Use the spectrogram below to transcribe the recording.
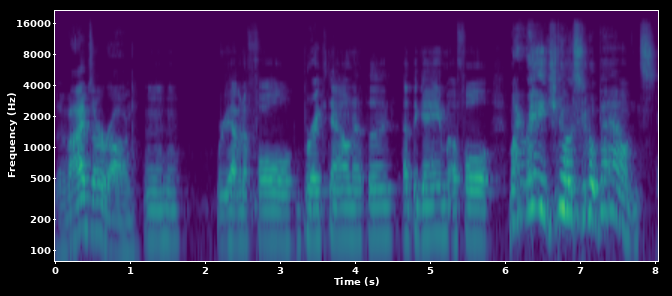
The vibes are wrong. Mm-hmm. Were you having a full breakdown at the at the game? A full my rage knows no bounds.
